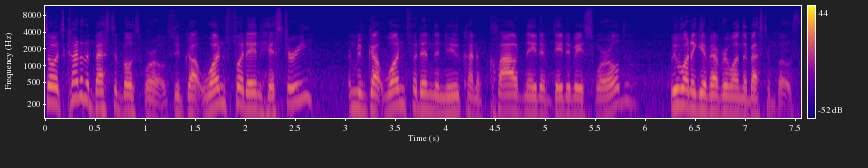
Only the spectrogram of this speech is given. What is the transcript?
So it's kind of the best of both worlds. We've got one foot in history, and we've got one foot in the new kind of cloud native database world. We want to give everyone the best of both.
